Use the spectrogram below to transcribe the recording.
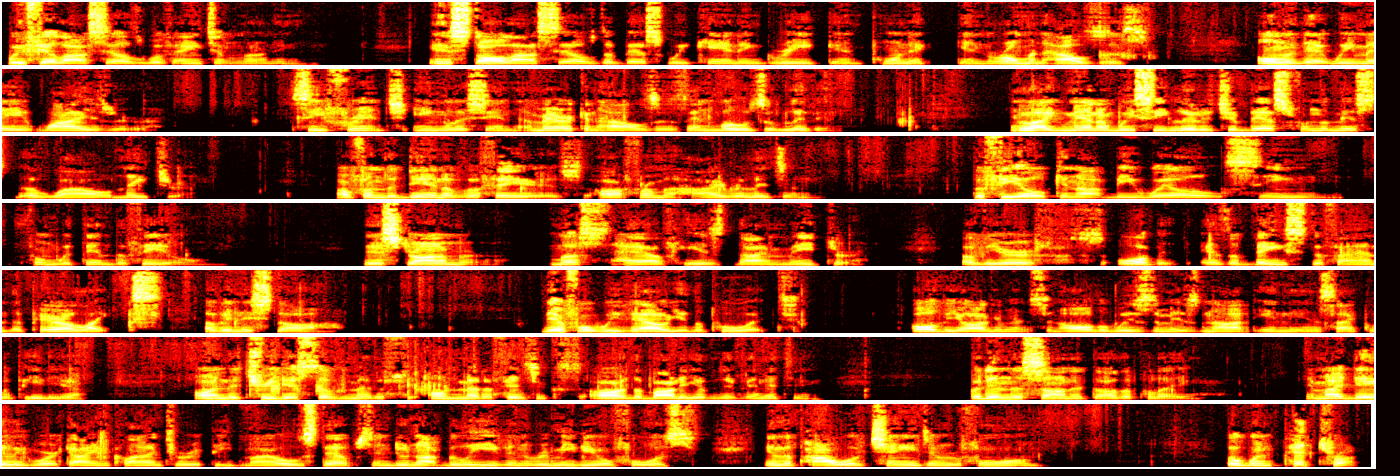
We fill ourselves with ancient learning, install ourselves the best we can in Greek and Punic and Roman houses, only that we may wiser see French, English, and American houses and modes of living. In like manner, we see literature best from the midst of wild nature, or from the den of affairs, or from a high religion. The field cannot be well seen from within the field. The astronomer must have his diameter of the earth's orbit as a base to find the parallax of any star. Therefore, we value the poet. All the arguments and all the wisdom is not in the encyclopedia or in the treatise of metaph- on metaphysics or the body of divinity, but in the sonnet or the play. In my daily work, I incline to repeat my old steps and do not believe in remedial force, in the power of change and reform. But when Petrarch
